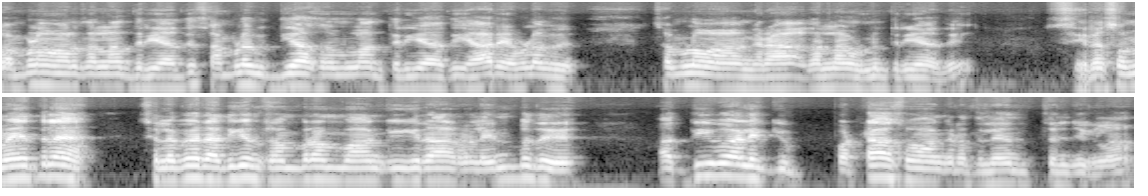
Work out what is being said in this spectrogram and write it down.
சம்பளம் வரதெல்லாம் தெரியாது. சம்பள வித்தியாசம்லாம் தெரியாது. யார் எவ்வளவு சம்பளம் வாங்குறா? அதெல்லாம் ஒன்றும் தெரியாது. சில சமயத்தில் சில பேர் அதிகம் சம்பளம் வாங்குகிறார்கள் என்பது தீபாவளிக்கு பட்டாசு வாங்குறதுலேருந்து தெரிஞ்சுக்கலாம்.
